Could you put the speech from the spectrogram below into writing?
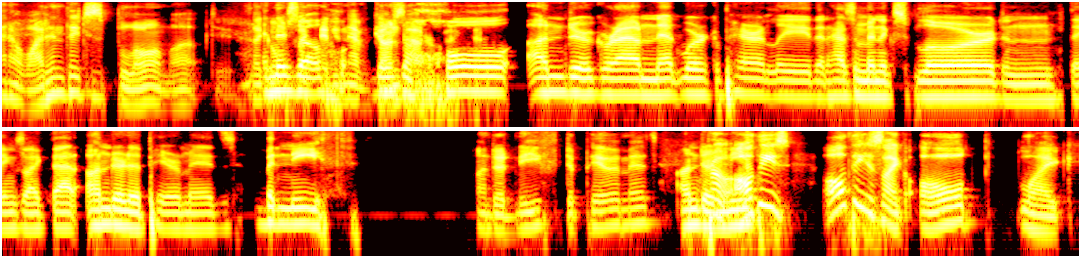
I know why didn't they just blow them up, dude? It's like and there's a like they didn't wh- have there's a whole underground network apparently that hasn't been explored and things like that under the pyramids, beneath, underneath the pyramids. underneath. Bro, all these all these like old like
